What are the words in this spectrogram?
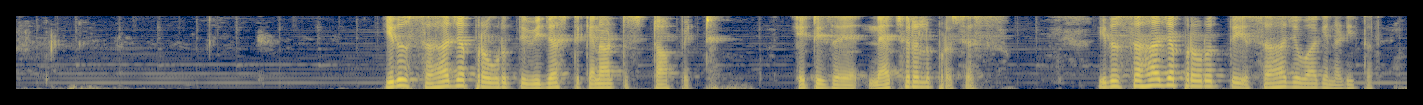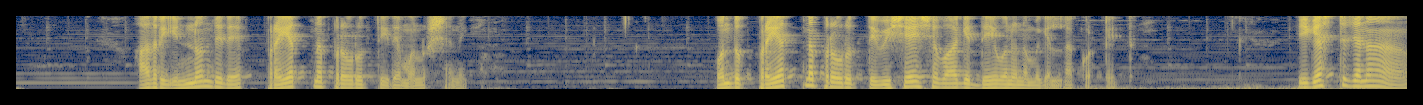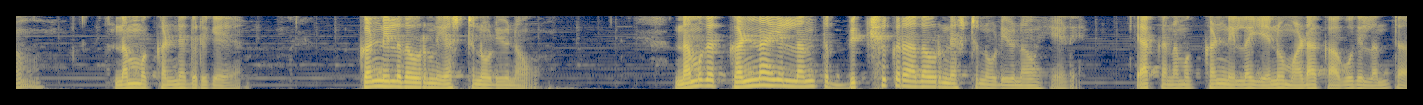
ಇದು ಸಹಜ ಪ್ರವೃತ್ತಿ we just cannot stop it it is a natural process ಇದು ಸಹಜ ಪ್ರವೃತ್ತಿ ಸಹಜವಾಗಿ ನಡೀತದೆ. ಆದರೆ ಇನ್ನೊಂದಿದೆ ಪ್ರಯತ್ನ ಪ್ರವೃತ್ತಿ ಇದೆ ಮನುಷ್ಯನಿಗೆ. ಒಂದು ಪ್ರಯತ್ನ ಪ್ರವೃತ್ತಿ ವಿಶೇಷವಾಗಿ ದೇವನು ನಮಗೆಲ್ಲ ಕೊಟ್ಟಿತ್ತು ಈಗೆಷ್ಟು ಜನ ನಮ್ಮ ಕಣ್ಣೆದುರಿಗೆ ಕಣ್ಣಿಲ್ಲದವ್ರನ್ನ ಎಷ್ಟು ನೋಡೀವಿ ನಾವು? ನಮಗೆ ಕಣ್ಣ ಇಲ್ಲಂತ ಭಿಕ್ಷುಕರಾದವ್ರನ್ನ ಎಷ್ಟು ನೋಡೀವಿ ನಾವು ಹೇಳಿ. ಯಾಕೆ ನಮಗೆ ಕಣ್ಣಿಲ್ಲ, ಏನೂ ಮಾಡೋಕ್ಕಾಗೋದಿಲ್ಲ ಅಂತ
